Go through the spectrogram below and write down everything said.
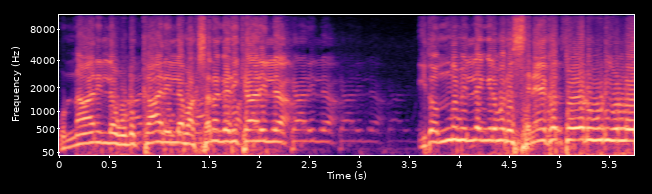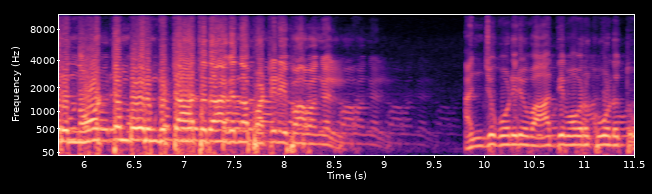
ഉണ്ണാനില്ല ഉടുക്കാനില്ല ഭക്ഷണം കഴിക്കാനില്ല. ഇതൊന്നുമില്ലെങ്കിലും ഒരു സ്നേഹത്തോടുകൂടിയുള്ള ഒരു നോട്ടം പോലും കിട്ടാത്തതാകുന്ന പട്ടിണി പാവങ്ങൾ. അഞ്ചു കോടി രൂപ ആദ്യം അവർക്ക് കൊടുത്തു.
